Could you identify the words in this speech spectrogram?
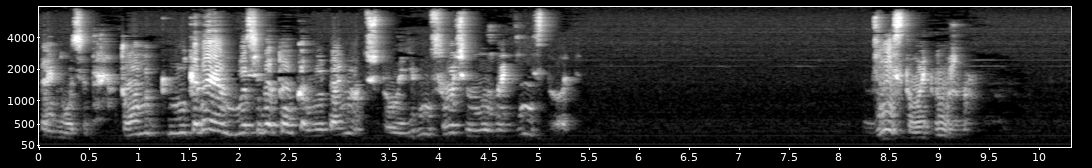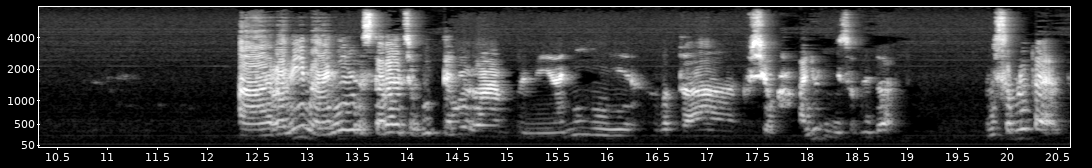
приносит, то он никогда для себя толком не поймет, что ему срочно нужно действовать. Действовать нужно. А раввины, они стараются быть толерантными, они вот так, все. А люди не соблюдают. Не соблюдают.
